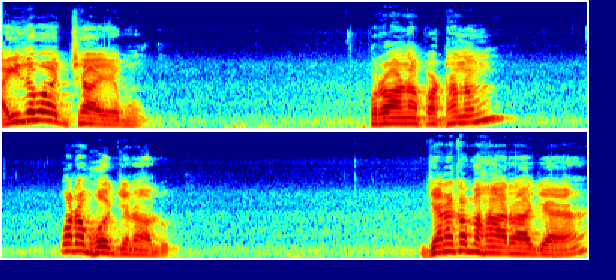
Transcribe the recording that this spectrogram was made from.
ఐదవ అధ్యాయము పురాణ పఠనం వనభోజనాలు. జనక మహారాజా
